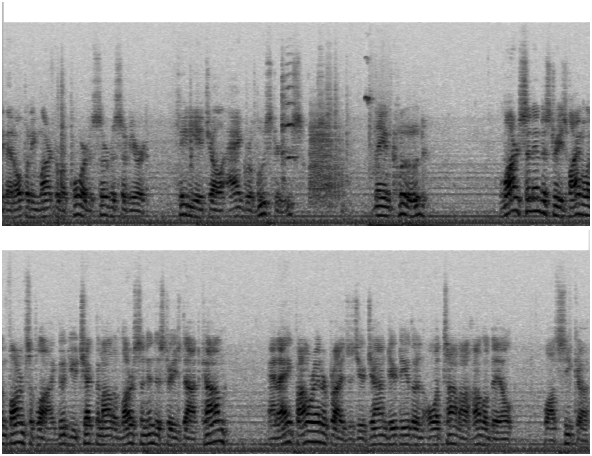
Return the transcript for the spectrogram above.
That opening market report a service of your KDHL Agri Boosters. They include Larson Industries Vinyl and Farm Supply. Good, you check them out at larsonindustries.com. And Ag Power Enterprises, your John Deere dealer in Owatonna, Hollandale, Waseca,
